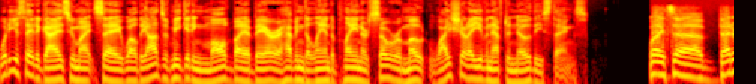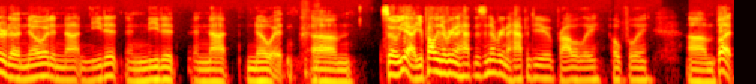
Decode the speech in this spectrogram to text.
What do you say to guys who might say, well, the odds of me getting mauled by a bear or having to land a plane are so remote, why should I even have to know these things? Well, it's uh, better to know it and not need it, and need it and not know it. Um, So yeah, you're probably never gonna have this is never gonna happen to you, probably, hopefully. Um, but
